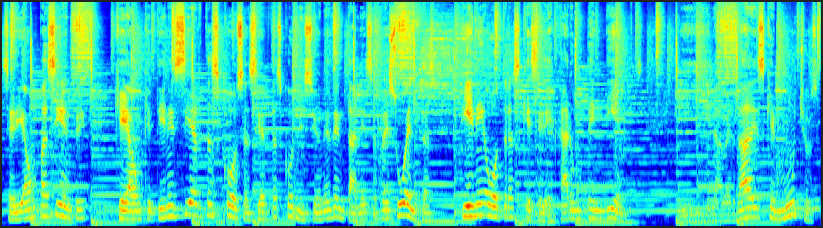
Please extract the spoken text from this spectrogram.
Sería un paciente que aunque tiene ciertas cosas, ciertas condiciones dentales resueltas, tiene otras que se dejaron pendientes. Y la verdad es que muchos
